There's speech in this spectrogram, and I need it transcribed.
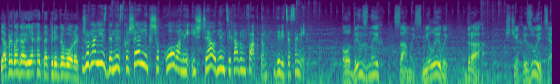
Я предлагаю ехать на переговоры. Журналіст Денис Кошельник шокований і ще одним цікавим фактом. Дивіться самі. Один з них самий сміливий Драган. Ще хизується,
